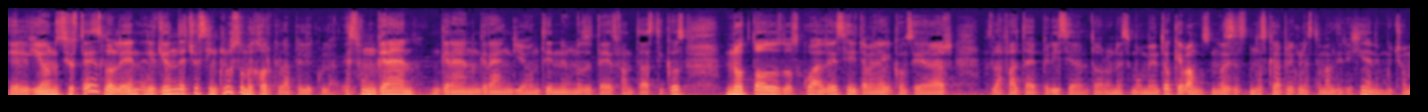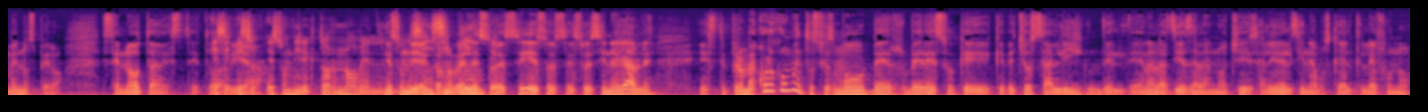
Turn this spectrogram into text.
el guion, si ustedes lo leen, el guion de hecho es incluso mejor que la película. Es un gran, gran, gran guion, tiene unos detalles fantásticos, no todos los cuales, y también hay que considerar pues, la falta de pericia del toro en ese momento, que vamos, no es, no es que la película esté mal dirigida, ni mucho menos, pero se nota este, todavía... Es, un director Nobel. Es un director Nobel, eso es, sí, eso es, eso es innegable. Este, pero me acuerdo cómo me entusiasmó ver, ver eso, que, que de hecho salí, del, eran las 10 de la noche y salí del cine a buscar el teléfono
